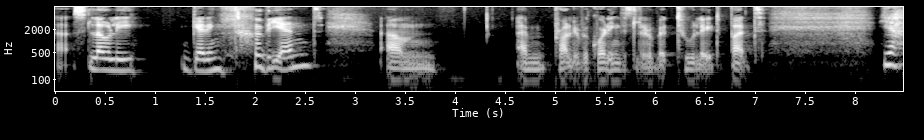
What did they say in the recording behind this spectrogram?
uh, slowly getting to the end. Um, I'm probably recording this a little bit too late, but yeah,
